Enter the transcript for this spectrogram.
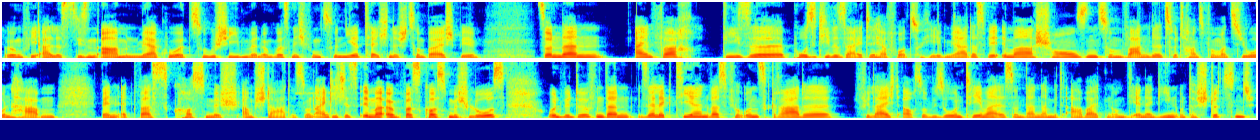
irgendwie alles diesen armen Merkur zuschieben, wenn irgendwas nicht funktioniert, technisch zum Beispiel, sondern einfach diese positive Seite hervorzuheben, ja, dass wir immer Chancen zum Wandel, zur Transformation haben, wenn etwas kosmisch am Start ist. Und eigentlich ist immer irgendwas kosmisch los und wir dürfen dann selektieren, was für uns gerade vielleicht auch sowieso ein Thema ist und dann damit arbeiten, um die Energien unterstützend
